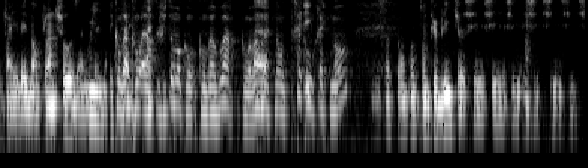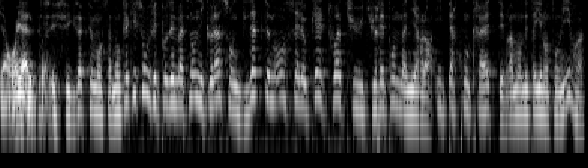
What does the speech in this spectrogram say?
enfin, il va être dans plein de choses. Hein, oui, et qu'on va, alors justement, qu'on va voir, qu'on va voir maintenant très concrètement. Quand tu rencontres ton public, c'est c'est c'est royal. C'est exactement ça. Donc les questions que je vais te poser maintenant, Nicolas, sont exactement celles auxquelles toi tu tu réponds de manière alors hyper concrète et vraiment détaillée dans ton livre.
